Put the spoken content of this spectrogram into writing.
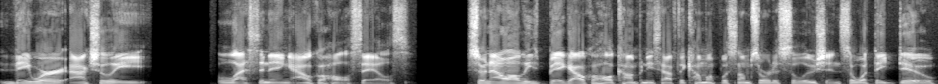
they were actually lessening alcohol sales. So now all these big alcohol companies have to come up with some sort of solution. So what they do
